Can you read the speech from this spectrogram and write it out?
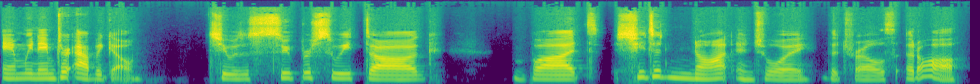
And we named her Abigail. She was a super sweet dog but she did not enjoy the trails at all.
